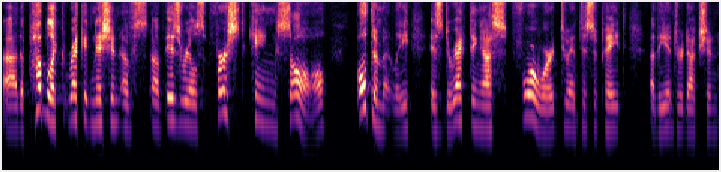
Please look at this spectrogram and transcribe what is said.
uh, the public recognition of, of Israel's first king, Saul, ultimately is directing us forward to anticipate uh, the introduction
